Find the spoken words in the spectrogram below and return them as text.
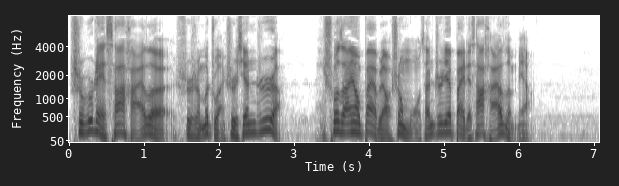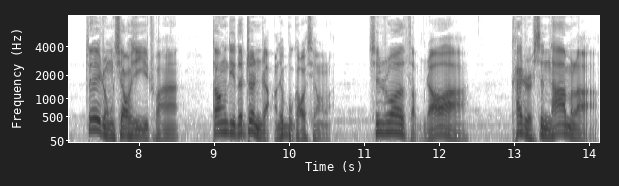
是不是这仨孩子是什么转世先知啊？说咱要拜不了圣母，咱直接拜这仨孩子怎么样？这种消息一传，当地的镇长就不高兴了，心说怎么着啊？开始信他们了，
